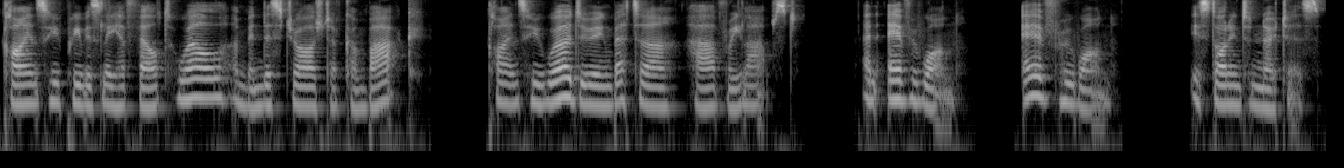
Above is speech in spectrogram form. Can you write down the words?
Clients who previously have felt well and been discharged have come back. Clients who were doing better have relapsed. And everyone, everyone is starting to notice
